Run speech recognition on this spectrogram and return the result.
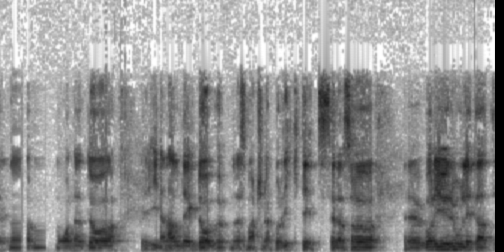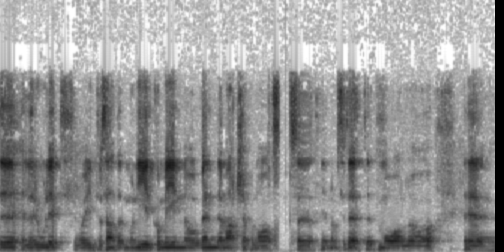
1 målet då, eh, innan halvlek, då öppnades matchen upp på riktigt. Sedan så eh, var det ju roligt att, eh, eller roligt, det var intressant att Monir kom in och vände matchen på något sätt genom sitt 1 mål. Och, eh,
